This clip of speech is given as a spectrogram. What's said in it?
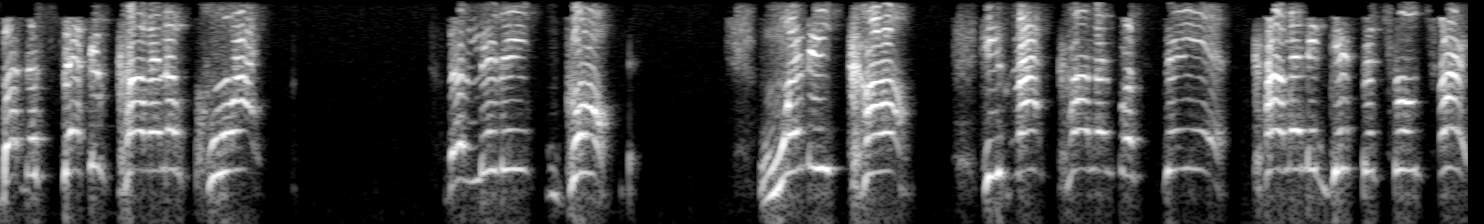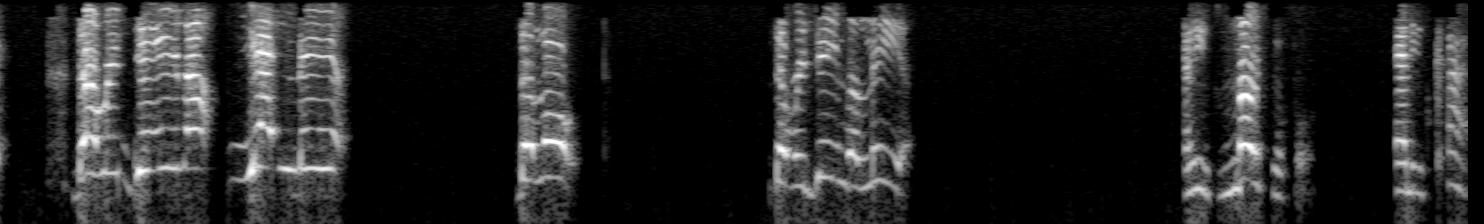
But the second coming of Christ the living God. When he comes, he's not coming for sin, coming to get the true church. The Redeemer yet lives. The Lord, the Redeemer lives. And he's merciful and he's kind.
